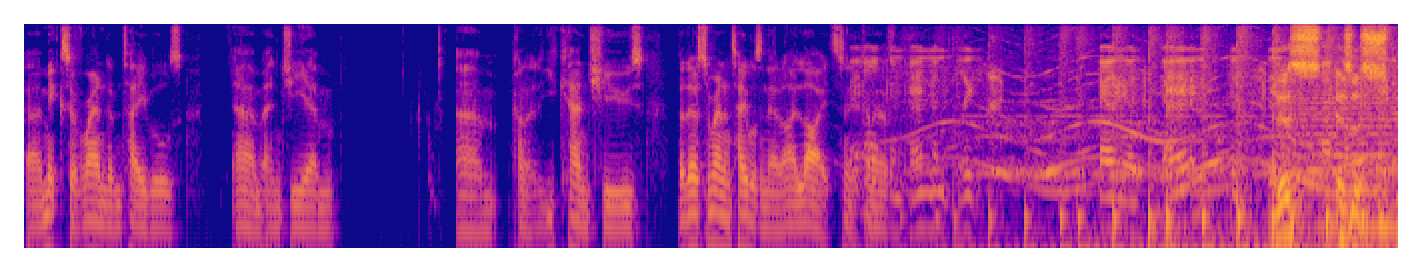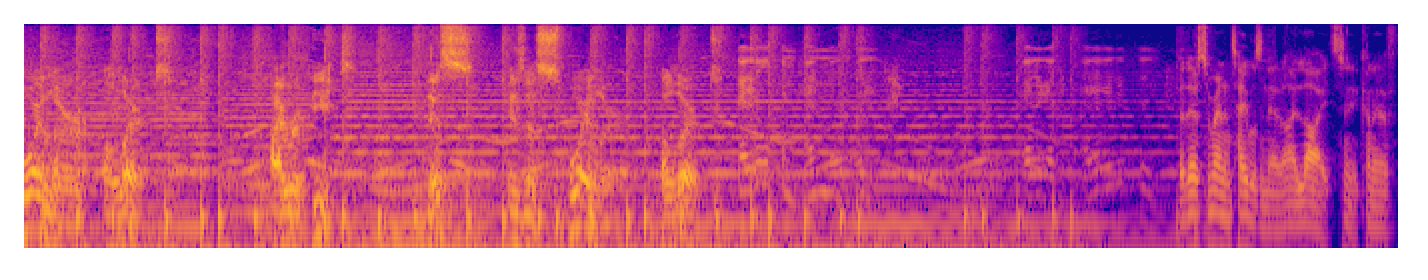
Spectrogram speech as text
a mix of random tables um, and GM. Um, kind of you can choose, but there's some random tables in there that I liked, and it kind of. This is a spoiler alert. I repeat, this is a spoiler alert. But there are some random tables in there that I liked, and it kind of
